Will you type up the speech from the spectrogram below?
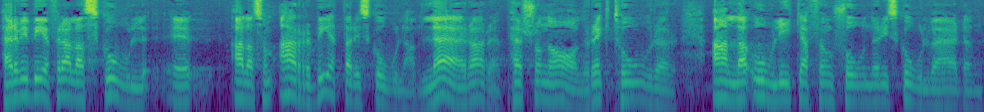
Herre, vi ber för alla skol... Eh, alla som arbetar i skolan, lärare, personal, rektorer, alla olika funktioner i skolvärlden.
